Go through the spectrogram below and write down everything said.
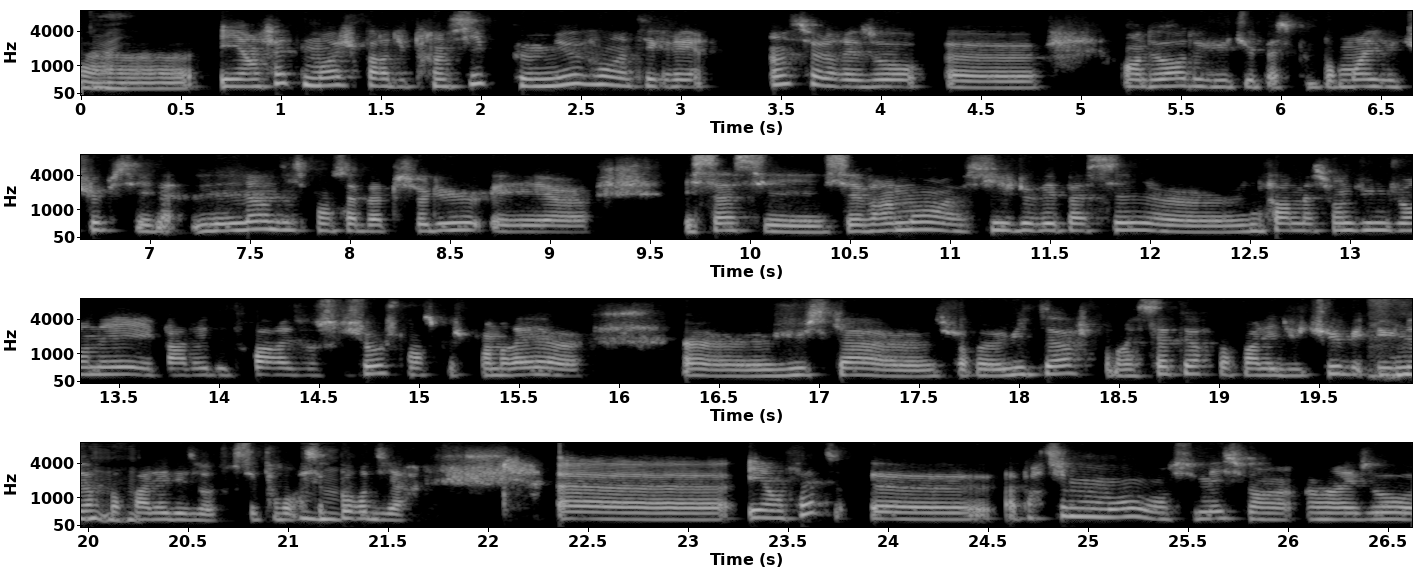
euh, et en fait, moi, je pars du principe que mieux vaut intégrer un seul réseau euh, en dehors de YouTube. Parce que pour moi YouTube c'est l'indispensable absolu. Et, euh, et ça c'est vraiment euh, si je devais passer une formation d'une journée et parler des trois réseaux sociaux je pense que je prendrais jusqu'à sur 8 heures je prendrais 7 heures pour parler de YouTube et une heure pour parler des autres. C'est pour pour dire. Et en fait à partir du moment où on se met sur un, un réseau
